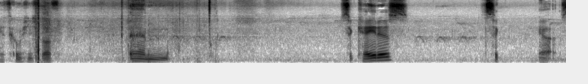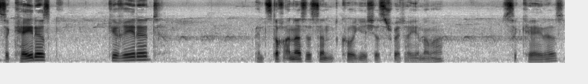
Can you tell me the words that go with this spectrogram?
jetzt komme ich nicht drauf, ähm, Cicadas Ja, Cicadas geredet. Wenn es doch anders ist, dann korrigiere ich das später hier nochmal. Cicadas.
